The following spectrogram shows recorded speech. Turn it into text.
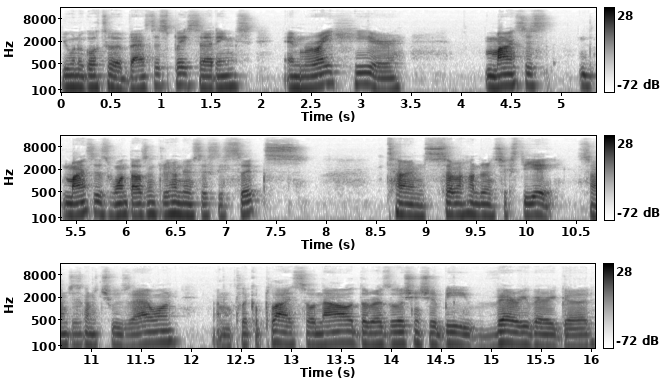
You want to go to advanced display settings and right here, mine says, mine says 1366 times 768 so I'm just gonna choose that one. I'm gonna click apply. So now the resolution should be very very good.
